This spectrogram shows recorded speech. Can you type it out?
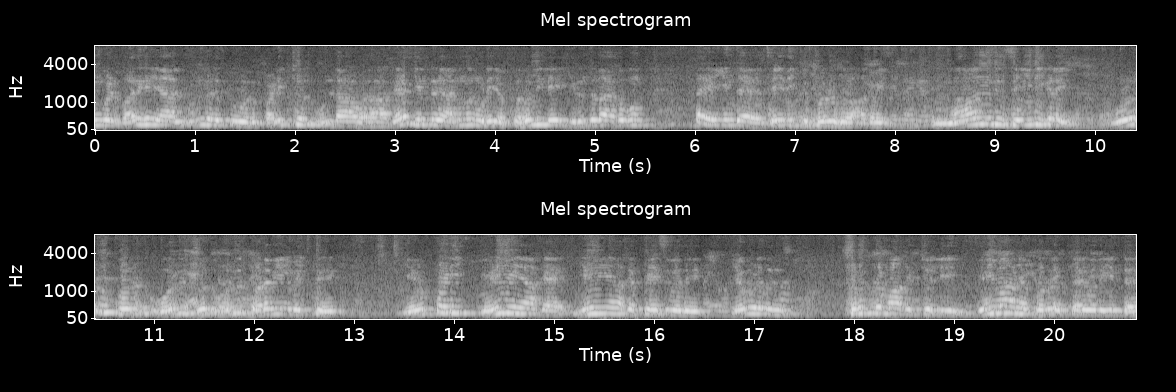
உங்கள் வருகையால் உங்களுக்கு ஒரு படிச்சொல் உண்டாவதாக என்று அனுமனுடைய பொருளிலே இருந்ததாகவும் இந்த செய்திக்கு பொருள்கள் ஆகவே நான்கு செய்திகளை ஒரு பொருள் ஒரு சொல் ஒரு தொடரில் வைத்து எப்படி எளிமையாக இனிமையாக பேசுவது எவ்வளவு சுருக்கமாக சொல்லி விரிவான பொருளை தருவது என்ற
